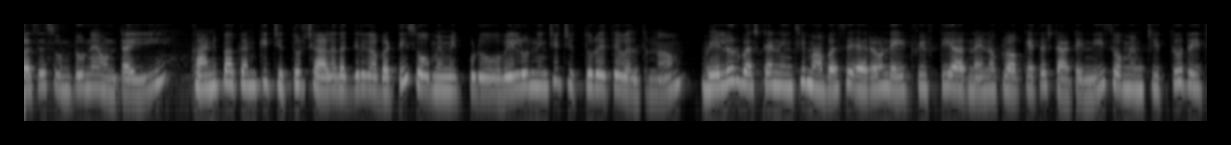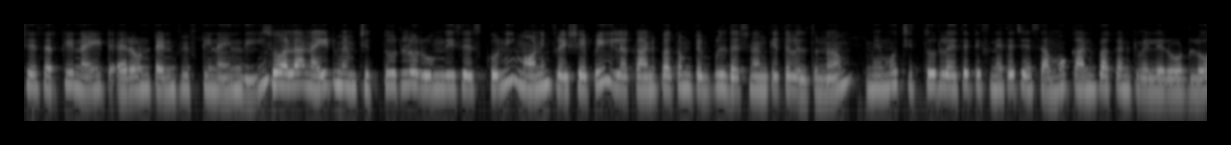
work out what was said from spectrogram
బస్సెస్ ఉంటూనే ఉంటాయి. కాణిపాకానికి చిత్తూరు చాలా దగ్గర కాబట్టి సో మేము ఇప్పుడు వేలూరు నుంచి చిత్తూరు అయితే వెళ్తున్నాం. వేలూరు బస్ స్టాండ్ నుంచి మా bus around eight fifty or nine o'clock అయితే స్టార్ట్ అయింది. సో మేము చిత్తూరు రీచ్ అయ్యేసరికి నైట్ అరౌండ్ టెన్ ఫిఫ్టీన్ అయింది సో అలా నైట్ మేము చిత్తూరులో రూమ్ తీసేసుకొని మార్నింగ్ ఫ్రెష్ అయిపోయి ఇలా కాణిపాకం టెంపుల్ దర్శనానికి అయితే వెళ్తున్నాం. మేము చిత్తూరులో అయితే టిఫిన్ అయితే చేసాము. కాణిపాకానికి వెళ్ళే రోడ్లో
